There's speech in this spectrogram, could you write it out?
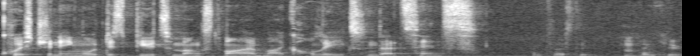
questioning or disputes amongst my, my colleagues in that sense. Fantastic. Mm. Thank you.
